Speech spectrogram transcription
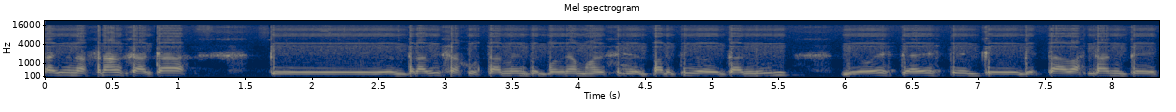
hay una franja acá que atraviesa justamente, podríamos decir, el partido de Tandil, de oeste a este, que, está bastante,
